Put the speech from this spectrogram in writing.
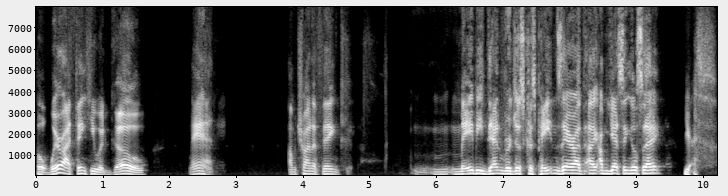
But where I think he would go, man, I'm trying to think. Maybe Denver, just because Payton's there. I, I, I'm guessing you'll say. Yes.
